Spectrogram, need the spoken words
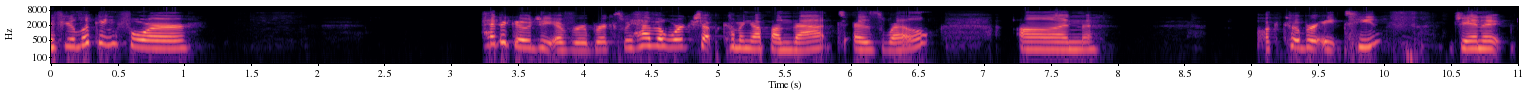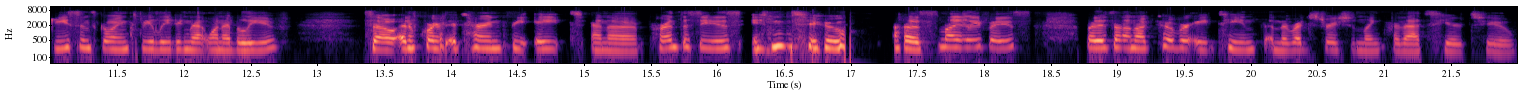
if you're looking for pedagogy of rubrics, we have a workshop coming up on that as well on October 18th. Janet Geeson's going to be leading that one, I believe. So, and of course, it turned the eight and a parentheses into a smiley face, but it's on October 18th, and the registration link for that's here too.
